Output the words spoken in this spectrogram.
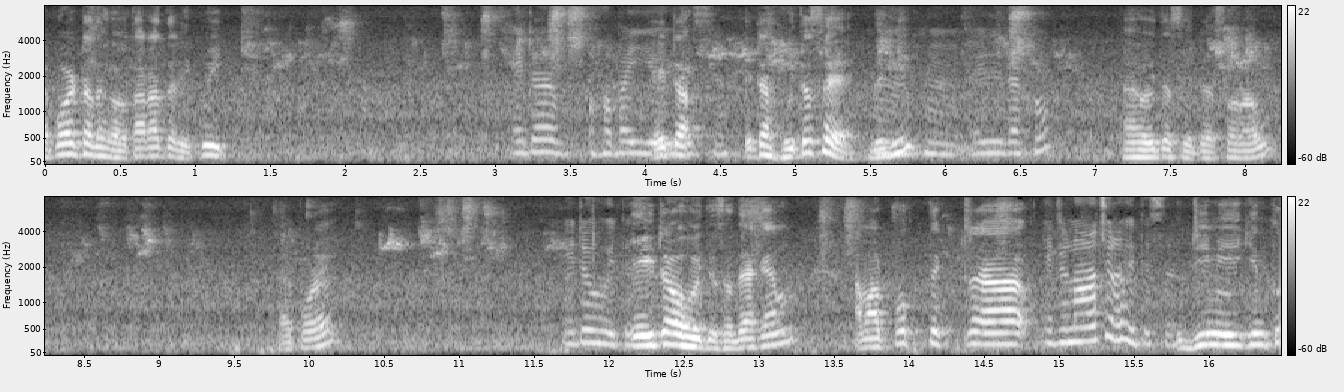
এরপরটা দেখো তাড়াতাড়ি কুইক এটা হবাই ইয়ে এটা এটা হইতাছে? দেখি। হুম এই যে দেখো। হ্যাঁ হইতেছে এটা সরাও। তারপরে? এটাও হইতেছে। এইটাও হইতেছে দেখেন। আমার প্রত্যেকটা এটা নড়াচড়া হইতেছে। ডিমই কিন্তু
